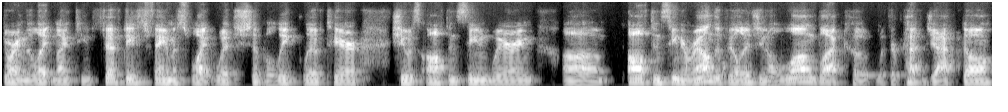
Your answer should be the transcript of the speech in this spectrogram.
During the late 1950s, famous white witch Leek lived here. She was often seen wearing, um, often seen around the village in a long black coat with her pet jackdaw.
